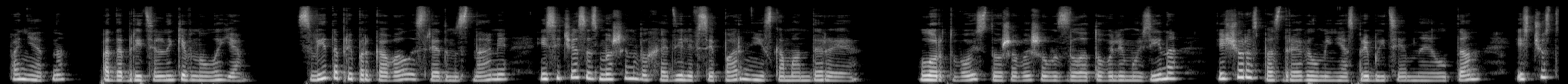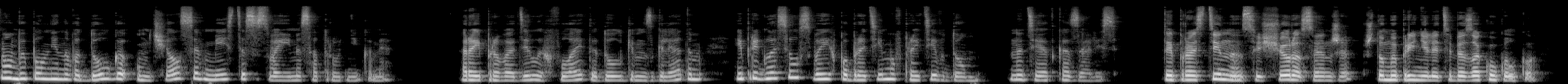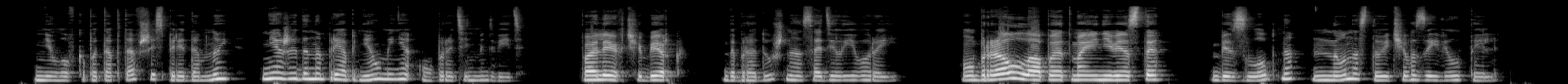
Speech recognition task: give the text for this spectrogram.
«Понятно», – одобрительно кивнула я. Свита припарковалась рядом с нами, и сейчас из машин выходили все парни из команды Рея. Лорд Войс тоже вышел из золотого лимузина, еще раз поздравил меня с прибытием на Элтан и с чувством выполненного долга умчался вместе со своими сотрудниками. Рэй проводил их флайты долгим взглядом и пригласил своих побратимов пройти в дом, но те отказались. «Ты прости нас еще раз, Энджи, что мы приняли тебя за куколку», Неловко потоптавшись передо мной, неожиданно приобнял меня оборотень-медведь. «Полегче, Берг!» – добродушно осадил его Рэй. «Убрал лапы от моей невесты!» – беззлобно, но настойчиво заявил Тель.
